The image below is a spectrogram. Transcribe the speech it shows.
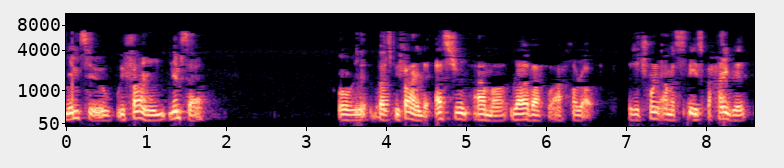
Nimsu, we find, Nimsa, or thus we find that Esrin Amma Lavach Lacharav. There's a 20 Amma space behind it,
